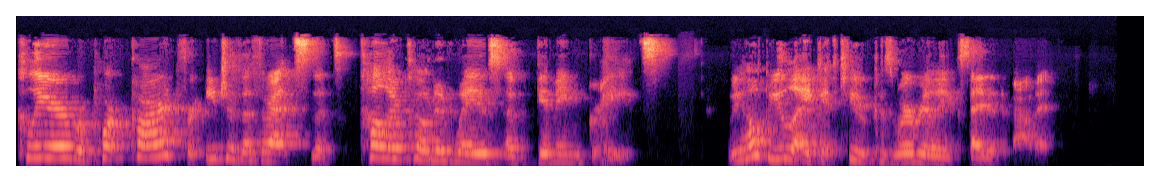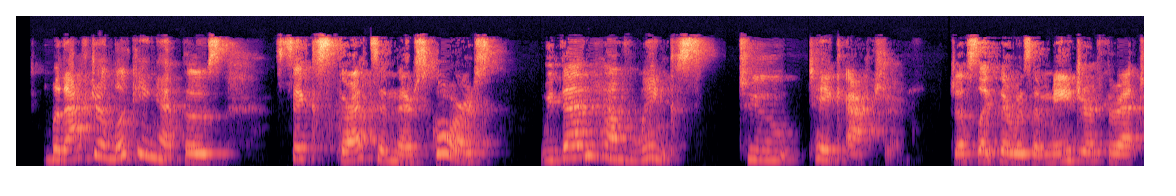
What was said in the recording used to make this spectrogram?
clear report card for each of the threats that's color coded ways of giving grades. We hope you like it too because we're really excited about it. But after looking at those six threats and their scores, we then have links to take action. Just like there was a major threat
